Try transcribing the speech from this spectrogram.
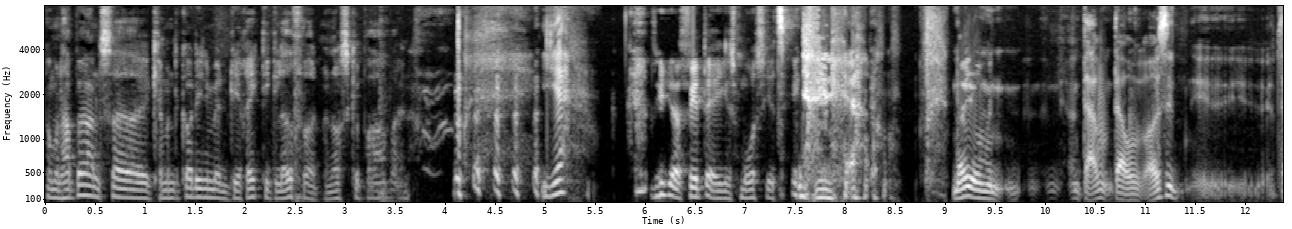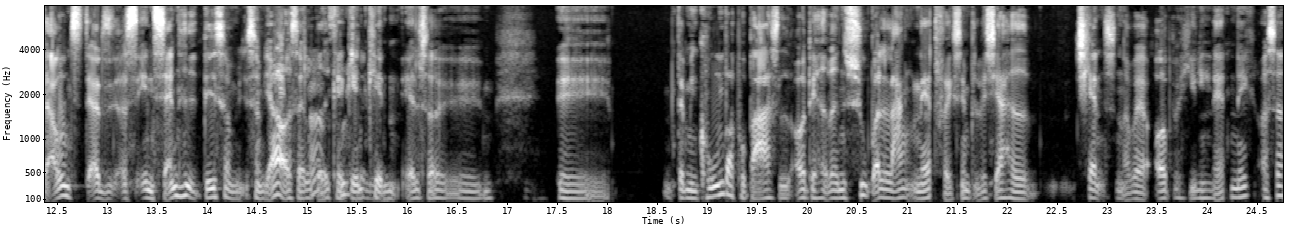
når man har børn, så kan man godt indimellem blive rigtig glad for, at man også skal på arbejde. Ja, det er fedt, at ens mor siger ting. ja. Nå jo, men der, er- der er jo også øh, der er jo en, altså en sandhed i det, som, som jeg også allerede Ja, kan genkende. Altså, øh, øh, da min kone var på barsel, og det havde været en super lang nat, for eksempel, hvis jeg havde chancen at være oppe hele natten, ikke? og så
